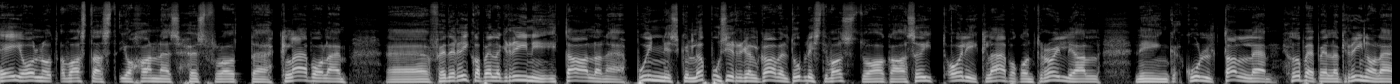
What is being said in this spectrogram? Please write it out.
ei olnud vastast Johannes Hösflot Kläbole. Äh, Federico Pellegrini, itaallane, punnis küll lõpusirgel ka veel tublisti vastu, aga sõit oli Kläbo kontrolli all ning kuld talle, hõbe Pellegrinole.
